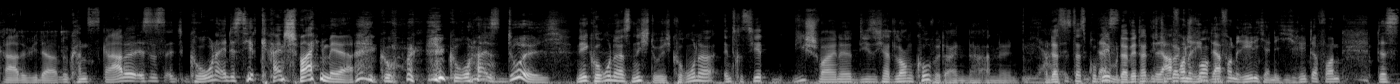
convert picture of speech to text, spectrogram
gerade wieder. Du kannst gerade, ist es, Corona interessiert kein Schwein mehr. Co- Corona ist durch. Nee, Corona ist nicht durch. Corona interessiert die Schweine, die sich halt Long Covid einhandeln. und das ist das Problem. und da wird halt nicht davon, gesprochen. Rede, davon rede ich ja nicht. Ich rede davon, dass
